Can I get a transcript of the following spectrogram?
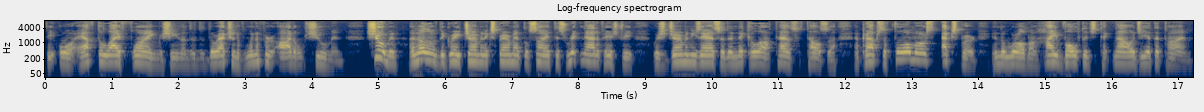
the or afterlife flying machine under the direction of Winfried Otto Schumann. Schumann, another of the great German experimental scientists written out of history, was Germany's answer to Nikola Tesla, and perhaps the foremost expert in the world on high voltage technology at the time.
